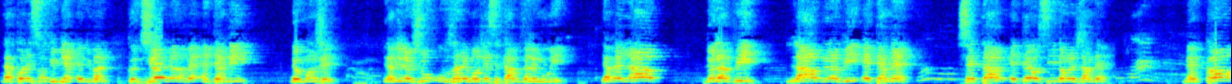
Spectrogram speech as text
la connaissance du bien et du mal que Dieu leur avait interdit de manger. Il a dit le jour où vous allez manger cet arbre, vous allez mourir. Il y avait l'arbre de la vie, l'arbre de la vie éternelle. Cet arbre était aussi dans le jardin. Mais quand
